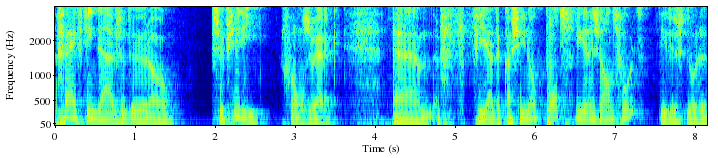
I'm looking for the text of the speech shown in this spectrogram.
15.000 euro subsidie voor ons werk. Ehm, via de casinopot hier in Zandvoort. Die dus door de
